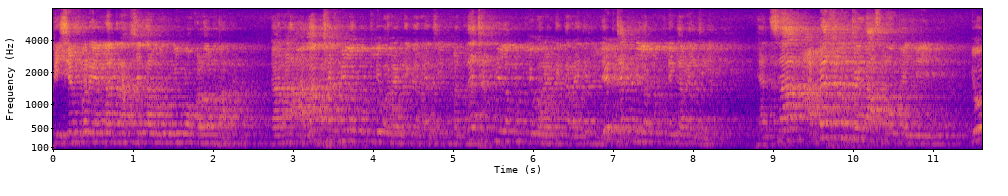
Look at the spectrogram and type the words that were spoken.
डिसेंबर यांना द्राक्षे लावून मी मोकळं होणार कारण आलाप छाटणीला कुठली व्हरायटी करायची? मधल्या छाटणीला कुठली व्हरायटी करायची? लेट छाटणीला कुठली करायची? ह्याचा अभ्यास तुमच्याकडे असला पाहिजे. तो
